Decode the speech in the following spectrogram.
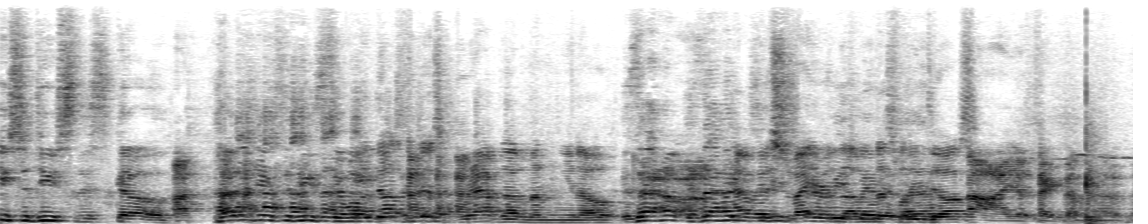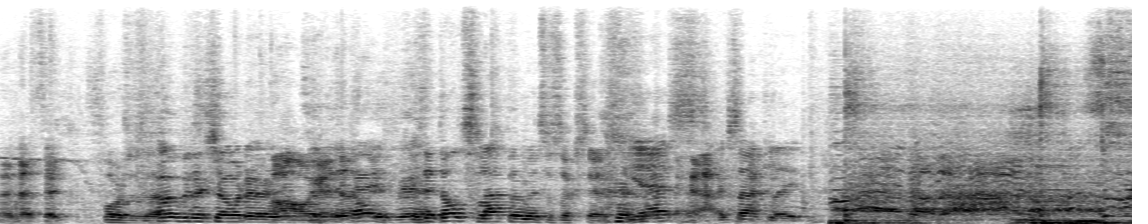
Do you seduce this girl? How did you seduce the He doesn't just grab them and, you know, Is that how? Is that how you seduce way with Faroese them. women? That's what he does. Nah, I just take them and that's it. forces that. Over the shoulder. Oh, into yeah, the- If they don't slap them, it's a success. Yes, exactly.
